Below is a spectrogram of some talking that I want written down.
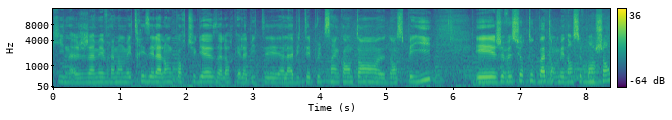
qui n'a jamais vraiment maîtrisé la langue portugaise alors qu'elle a habité plus de 50 ans euh, dans ce pays. Et je veux surtout pas tomber dans ce penchant.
